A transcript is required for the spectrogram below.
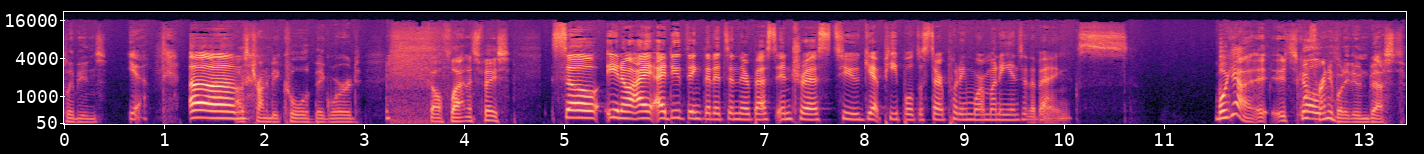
plebeians. Yeah. I Um, was trying to be cool. The big word fell flat in its face. so you know, I, I do think that it's in their best interest to get people to start putting more money into the banks. Well, yeah, it, it's good Well- for anybody to invest.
